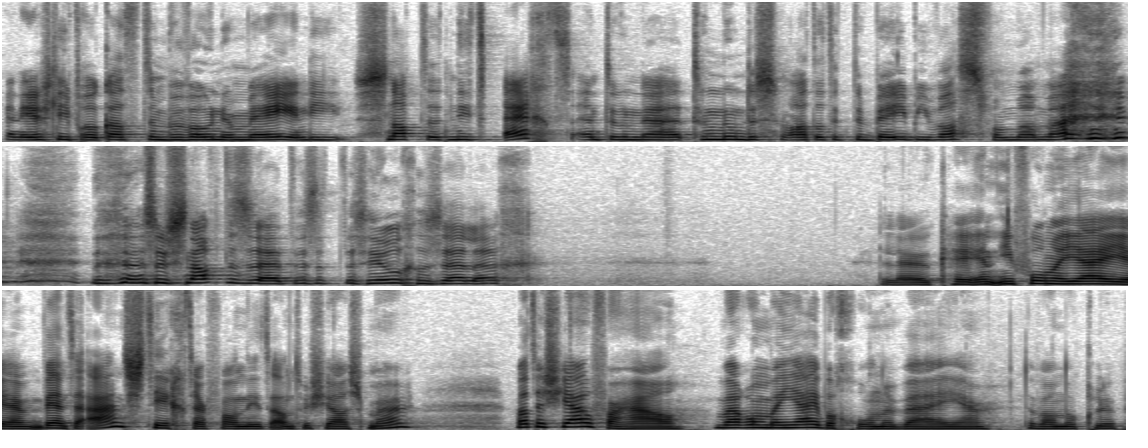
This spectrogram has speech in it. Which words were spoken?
En eerst liep er ook altijd een bewoner mee en die snapte het niet echt. En toen, uh, toen noemde ze me altijd dat ik de baby was van mama. dus zo snapte ze het, dus het is heel gezellig. Leuk. Hey, en Yvonne, jij uh, bent de aanstichter van dit enthousiasme. Wat is jouw verhaal? Waarom ben jij begonnen bij uh, de wandelclub?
